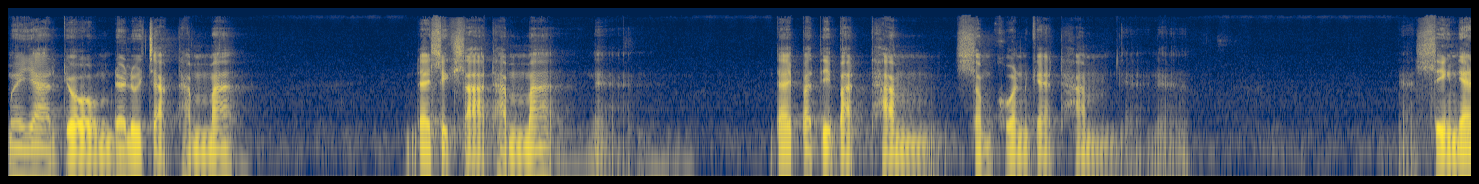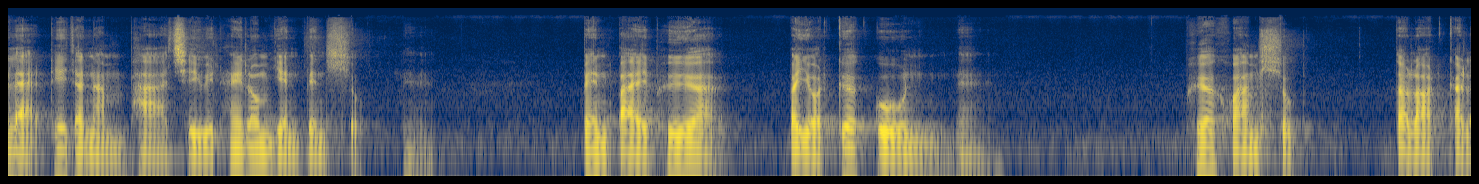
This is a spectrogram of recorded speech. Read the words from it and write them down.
มื่อญาติโยมได้รู้จักธรรมะ ได้ศึกษาธรรมะนะได้ปฏิบัติธรรม สมควรแก่ธรรมนะนะสิ่งนี้แหละที่จะนำพาชีวิตให้ร่มเย็นเป็นสุข นะเป็นไปเพื่อประโยชน์เกื้อกูลนะเพื่อความสุขตลอดกาล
